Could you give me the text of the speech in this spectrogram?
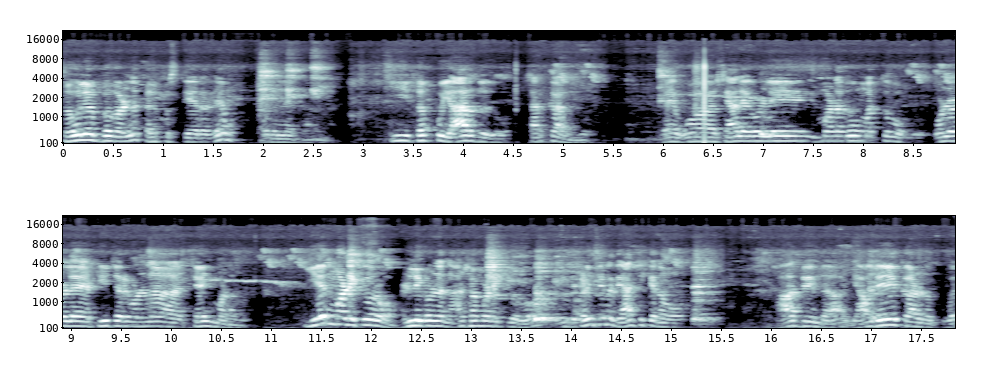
ಸೌಲಭ್ಯಗಳನ್ನ ಕಲ್ಪಿಸ್ತಾ ಇರೋದೇ ಮೊದಲನೇ ಕಾರಣ. ಈ ತಪ್ಪು ಯಾರ್ದು ಸರ್ಕಾರದ್ದು. ಶಾಲೆಗಳಲ್ಲಿ ಇದು ಮಾಡೋದು ಮತ್ತು ಒಳ್ಳೊಳ್ಳೆ ಟೀಚರ್ಗಳನ್ನ ಚೇಂಜ್ ಮಾಡೋದು. ಏನ್ ಮಾಡಕ್ಕೆ ಇವರು? ಹಳ್ಳಿಗಳನ್ನ ನಾಶ ಮಾಡಕ್ಕೆ ಇವರು? ಇದು ಕಳಿಸಿರೋದು ಯಾತಕ್ಕೆ ನಾವು? ಆದ್ರಿಂದ ಯಾವುದೇ ಕಾರಣಕ್ಕೂ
